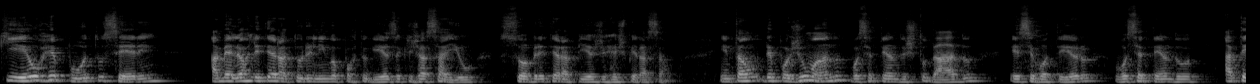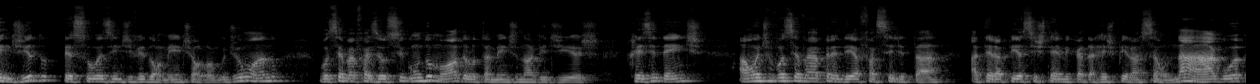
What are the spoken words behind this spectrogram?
que eu reputo serem a melhor literatura em língua portuguesa que já saiu sobre terapias de respiração. Então, depois de um ano, você tendo estudado esse roteiro, você tendo atendido pessoas individualmente ao longo de um ano, você vai fazer o segundo módulo também de nove dias residente, aonde você vai aprender a facilitar a terapia sistêmica da respiração na água,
